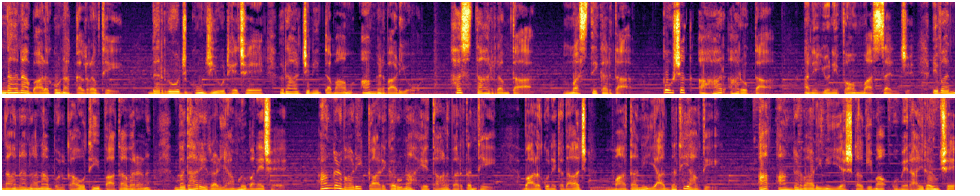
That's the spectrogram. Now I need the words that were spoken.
નાના બાળકોના કલરવથી દરરોજ ગુંજી ઉઠે છે રાજ્યની તમામ આંગણવાડીઓ. હસતા, રમતા, મસ્તી કરતા, પોષક આહાર આરોગતા અને યુનિફોર્મમાં સજ્જ એવા નાના નાના ભૂલકાઓથી વાતાવરણ વધારે રળિયામણું બને છે. આંગણવાડી કાર્યકરોના હેતાળ વર્તનથી બાળકોને કદાચ માતાની યાદ નથી આવતી. આ આંગણવાડીની યશકલગીમાં ઉમેરાઈ રહ્યું છે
